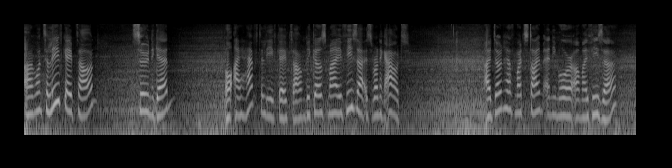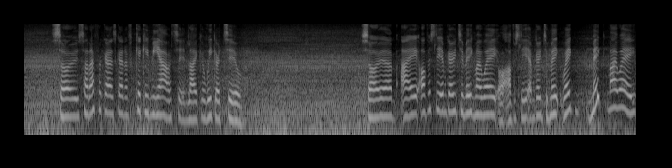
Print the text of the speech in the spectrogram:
I want to leave Cape Town soon again. Well, I have to leave Cape Town because my visa is running out. I don't have much time anymore on my visa. So South Africa is kind of kicking me out in like a week or two. So um, I obviously am going to make my way, or obviously I'm going to make make make my way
